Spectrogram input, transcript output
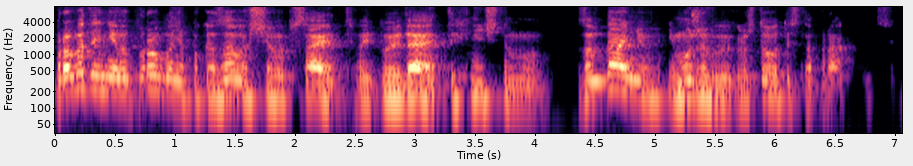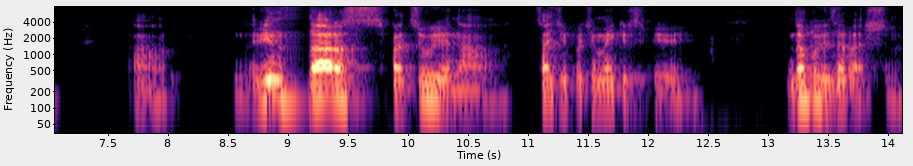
Проведення випробування показало, що веб-сайт відповідає технічному завданню і може використовуватись на практиці. Він зараз працює на сайті Potimakers.py. Доповідь завершена.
